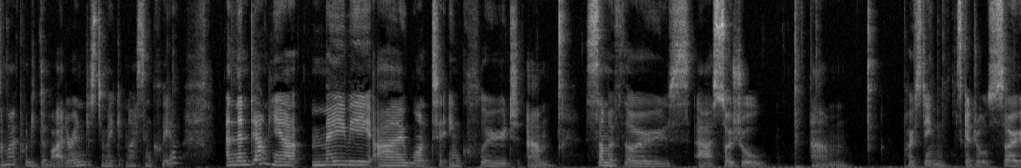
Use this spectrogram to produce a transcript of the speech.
I might put a divider in just to make it nice and clear. And then down here, maybe I want to include um, some of those uh, social um, posting schedules. So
